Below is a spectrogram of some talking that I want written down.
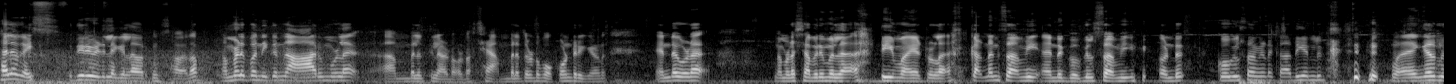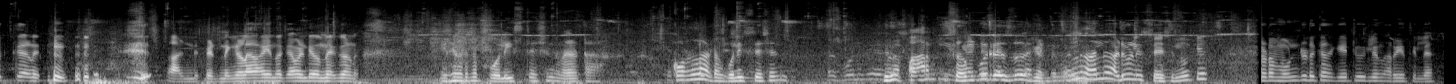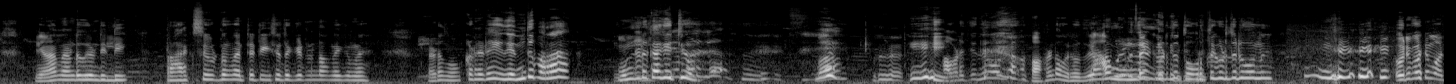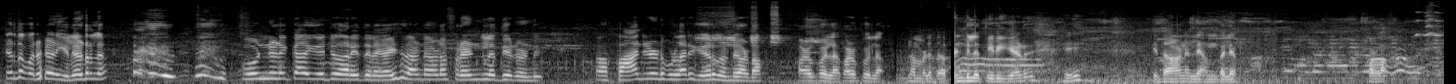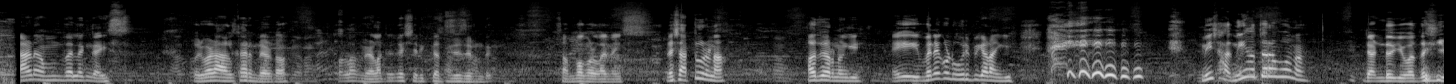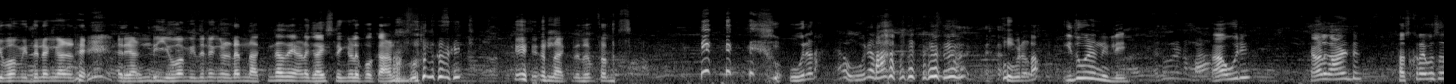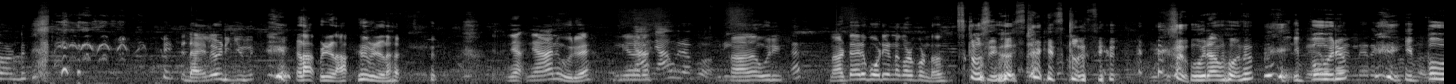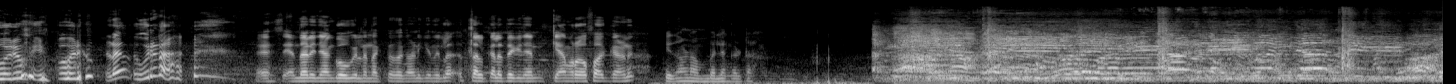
Hello guys പുതിയൊരു വീട്ടിലേക്ക് എല്ലാവർക്കും സ്വാഗതം. നമ്മളിപ്പോൾ നിൽക്കുന്ന ആറുമുള അമ്പലത്തിലാണ് കേട്ടോ. പക്ഷേ അമ്പലത്തോട്ട് പൊക്കോണ്ടിരിക്കുകയാണ് എന്റെ കൂടെ നമ്മുടെ ശബരിമല ടീമായിട്ടുള്ള കണ്ണൻ സ്വാമി ആൻഡ് ഗോകുൽ സ്വാമി ഉണ്ട്. ഗോകുൽ സ്വാമിയുടെ കാതികൻ ലുക്ക് ഭയങ്കര ലുക്കാണ് പണ്ട് പെണ്ണുങ്ങളെ വായി നോക്കാൻ വേണ്ടി വന്നേക്കാണ് ഇത് ഇവിടുത്തെ പോലീസ് സ്റ്റേഷൻ ആണ് കേട്ടോ. കൊള്ളാട്ടോ പോലീസ് സ്റ്റേഷൻ ഇത് സംഭവം രസമൊക്കെ ഉണ്ട് നല്ല നല്ല അടിപൊളി സ്റ്റേഷൻ നോക്കിയേ. ഇവിടെ മുണ്ടെടുക്കാതെ കയറ്റൂല്ലെന്ന് അറിയത്തില്ല. ഞാൻ കണ്ടത് കണ്ടില്ലേ? ട്രാക്ക് സ്യൂട്ടും മറ്റേ ടീഷർട്ട് ഒക്കെ ഇട്ടുണ്ടാകുന്നേ എടാ നോക്കടേ ഇത് എന്ത് പറ? മുണ്ടെടുക്കാൻ കയറ്റുമോ ആണ്ട ഓരോ മുണ്ടൊക്കെ എടുത്ത് തോർത്ത് കൊടുത്തിട്ട് പോന്ന്. ഒരുപാട് മറ്റടുത്ത പരിപാടിയാണെങ്കിൽ കേട്ടല്ലോ മുണ്ടെടുക്കാതെ കയറ്റുമോ അറിയത്തില്ല. കൈസ് താണ്ട് അവിടെ ഫ്രണ്ടിലെത്തിയിട്ടുണ്ട്. ആ പാന്റിനോട് പിള്ളേർ കയറുന്നുണ്ട് കേട്ടോ. കുഴപ്പമില്ല കുഴപ്പമില്ല. നമ്മളിത് ഫ്രണ്ടിലെത്തിയിരിക്കുകയാണ്. ഏ ഇതാണല്ലേ അമ്പലം. കൊള്ളാം. ഇതാണ് അമ്പലം ഗൈസ് ഒരുപാട് ആൾക്കാരുണ്ട് കേട്ടോ. കൊള്ളാം. വിളക്കൊക്കെ ശരിക്കും കത്തിച്ചിട്ടുണ്ട്. സംഭവം കൊള്ളാം നൈസ് എന്നെ ഷർട്ട് ഊരണാ? അത് തരണമെങ്കിൽ ഏയ് ഇവനെ കൊണ്ട് ഊരിപ്പിക്കണമെങ്കിൽ നീ നീ അത് പോന്നാ? രണ്ട് യുവ യുവമിഥുനങ്ങളുടെ രണ്ട് യുവമിഥുനങ്ങളുടെ നഗ്നതയാണ് ഗൈസ് നിങ്ങളിപ്പോൾ കാണാൻ പോകുന്നത്. നഗ്നത പ്രദർശനം ഊരടാ ഊരടാ. ഊരടാ. ഇത് ഊരുന്നില്ലേ? ആ ഊര്. ഞങ്ങൾ കാണിട്ട്. സബ്സ്ക്രൈബേഴ്സ് ഉണ്ട് ഡയലോഗ് അടിക്കുന്നു. എടാ പിടിടാ പിടിടാ ഞാ- ഞാൻ ഊരുവേ നീ ആ ഊരി. നാട്ടുകാർ ബോഡി ഉണ്ട കുഴപ്പമുണ്ടോ? എക്സ്ക്ലൂസീവ് എക്സ്ക്ലൂസീവ് ഊരാൻ പോന്നു. ഇപ്പൊ ഊരും. ഇപ്പൊ ഊരും ഇപ്പൊ ഊരും. എടാ ഊരടാ. എന്തായാലും ഞാൻ ഗോകുലിന്റെ നഗ്നത കാണിക്കുന്നില്ല. തൽക്കാലത്തേക്ക് ഞാൻ ക്യാമറ ഓഫ് ആക്കുകയാണ്. ഇതാണ് അമ്പലം കേട്ടോ. Hey!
